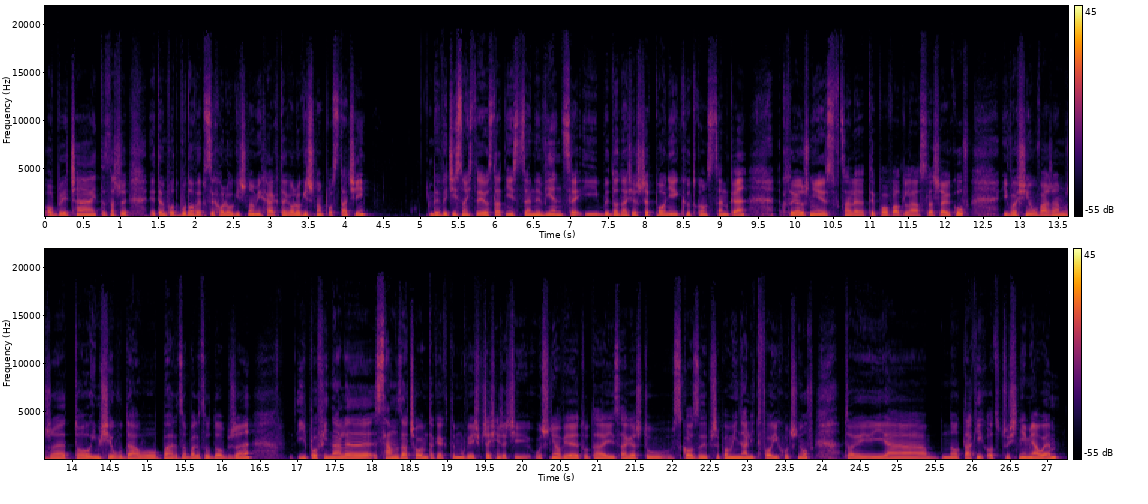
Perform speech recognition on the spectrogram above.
obyczaj, to znaczy tę podbudowę psychologiczną i charakterologiczną postaci, by wycisnąć z tej ostatniej sceny więcej i by dodać jeszcze po niej krótką scenkę, która już nie jest wcale typowa dla slasherków. I właśnie uważam, że to im się udało bardzo, bardzo dobrze. I po finale sam zacząłem, tak jak ty mówiłeś wcześniej, że ci uczniowie tutaj z aresztu z kozy przypominali twoich uczniów, to ja no takich odczuć nie miałem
